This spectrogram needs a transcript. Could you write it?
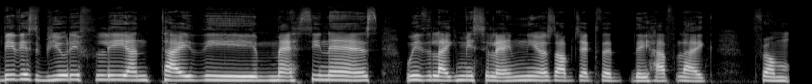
be this beautifully untidy messiness with like miscellaneous objects that they have like from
